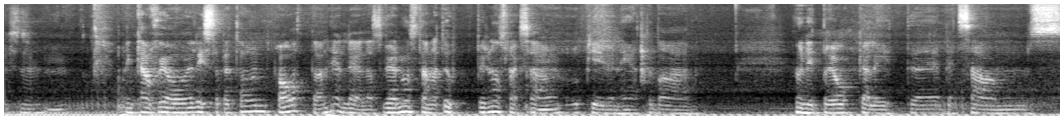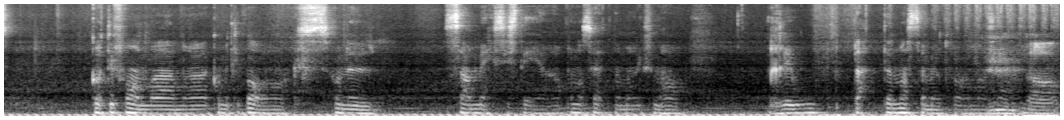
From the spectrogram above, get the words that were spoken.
Visst. Mm. Mm. Men kanske jag och Elisabeth har pratat en hel del. Alltså, vi har nog stannat upp i någon slags här Mm. uppgivenhet och bara hunnit bråka lite, blivit sams, gått ifrån varandra, kommit tillbaks och nu samexisterar på något sätt när man liksom har rotat en massa mot varandra. Ja.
